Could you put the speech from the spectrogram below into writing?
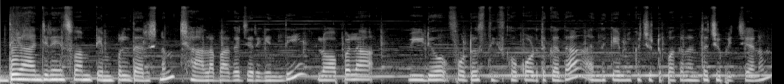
మధ్య ఆంజనేయ స్వామి టెంపుల్ దర్శనం చాలా బాగా జరిగింది. లోపల వీడియో ఫొటోస్ తీసుకోకూడదు కదా? అందుకే మీకు చుట్టుపక్కలంతా చూపించాను.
